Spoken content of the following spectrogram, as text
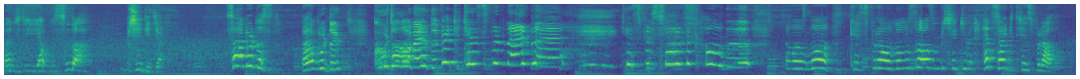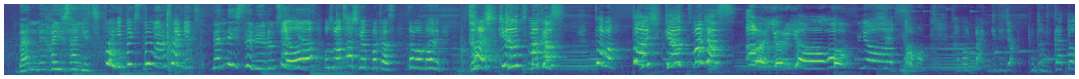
Bence de iyi yapmışsın da bir şey diyeceğim. Sen buradasın. Ben buradayım. Kurt adam evde. Peki Casper nerede? Casper içeride kaldı. Allah. Casper almamız lazım bir şekilde. Hadi sen git Casper al. Ben mi? Hayır sen git. Ben gitmek istemiyorum. Sen git. Ben de istemiyorum sen Ya git. o zaman taş kağıt makas. Tamam hadi. Taş kağıt makas. Tamam. Taş kağıt makas. Hayır ya. Of ya. Tamam. Tamam ben gideceğim. Burada dikkatli ol.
